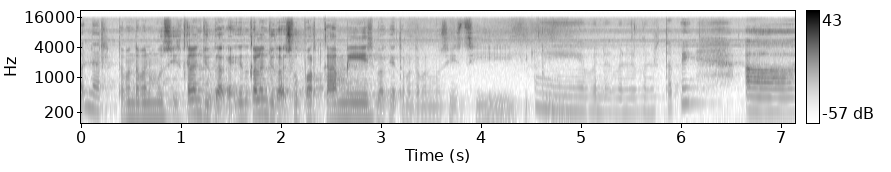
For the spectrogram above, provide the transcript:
benar teman-teman musisi kalian juga kayak gitu kalian juga support kami sebagai teman-teman musisi gitu. Iya bener bener. Tapi eh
